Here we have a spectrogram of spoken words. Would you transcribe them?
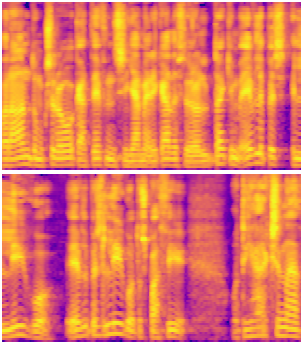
random ξέρω εγώ κατεύθυνση για μερικά δευτερόλεπτα και έβλεπες λίγο έβλεπες λίγο το σπαθί ότι άρχισε να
